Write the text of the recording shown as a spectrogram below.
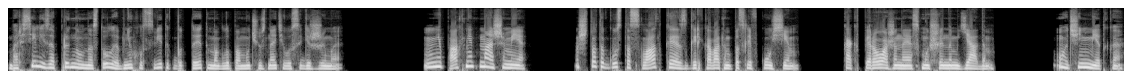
Барсилий запрыгнул на стол и обнюхал свиток, будто это могло помочь узнать его содержимое. «Не пахнет нашими что-то густо-сладкое с горьковатым послевкусием. Как пирожное с мышиным ядом. Очень метко.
